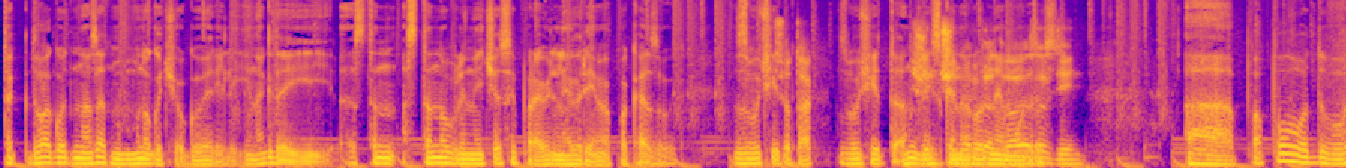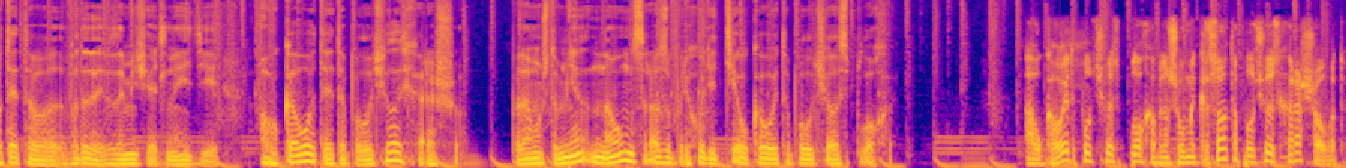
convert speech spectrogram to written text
так два года назад мы много чего говорили. Иногда и остан- остановленные часы правильное время показывают. Звучит, Все так. звучит английская Иногда народная два раза в мудрость. день. А по поводу вот этого, вот этой замечательной идеи, а у кого-то это получилось хорошо? Потому что мне на ум сразу приходят те, у кого это получилось плохо. А у кого это получилось плохо? Потому что у Microsoft получилось хорошо. Вот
